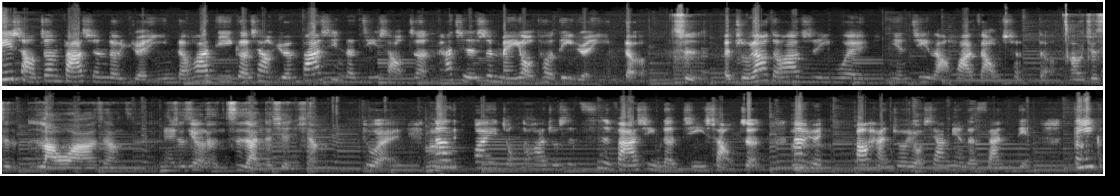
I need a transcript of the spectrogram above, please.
肌少症发生的原因的话，第一个像原发性的肌少症，它其实是没有特定原因的，是。主要的话是因为年纪老化造成的，哦，就是老啊这样子，就是一个很自然的现象。对，那另外一种的话就是次发性的肌少症，嗯、那原因包含就有下面的三点。嗯、第一个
